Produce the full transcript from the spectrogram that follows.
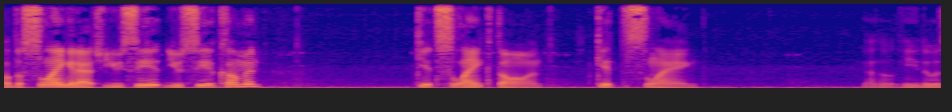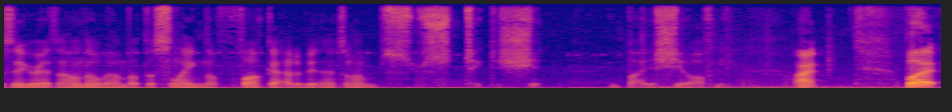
I'll just slang it at you. You see it? You see it coming? Get slanked on. Get the slang. Can you do with cigarettes? I don't know, but I'm about to slang the fuck out of it. That's what I'm. Take the shit. Buy the shit off me. Alright. But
